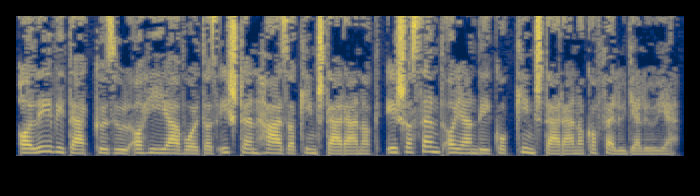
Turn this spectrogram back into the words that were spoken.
A léviták közül Ahiá volt az Isten háza kincstárának és a szent ajándékok kincstárának a felügyelője.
